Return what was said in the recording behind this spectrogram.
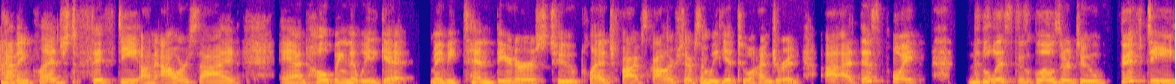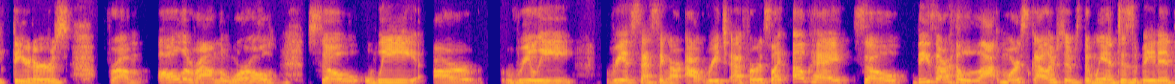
having pledged 50 on our side and hoping that we'd get maybe 10 theaters to pledge five scholarships and we get to 100. Uh, at this point, the list is closer to 50 theaters from all around the world. So we are really reassessing our outreach efforts like okay so these are a lot more scholarships than we anticipated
